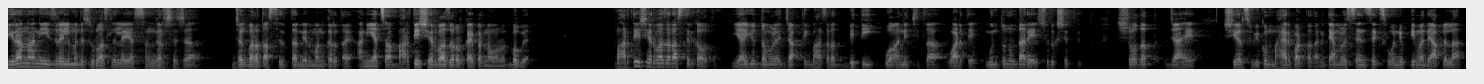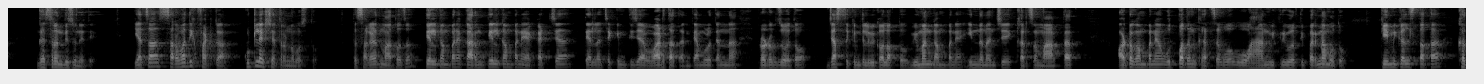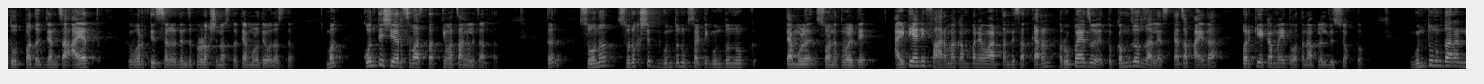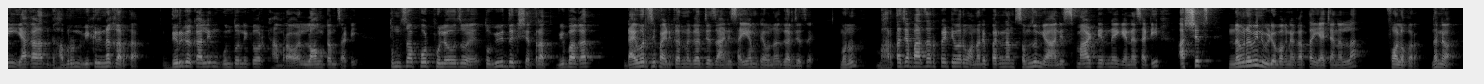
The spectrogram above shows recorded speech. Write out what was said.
Iran आणि इस्रायलमध्ये सुरू असलेल्या या संघर्षाच्या जगभरात अस्थिरता निर्माण करत आहे. आणि याचा भारतीय शेअर बाजारावर काय परिणाम होणार बघूयात. भारतीय शेअर बाजार अस्थिर का होतो? या युद्धामुळे जागतिक बाजारात भीती व अनिश्चितता वाढते. गुंतवणूकदार हे सुरक्षित शोधात जे आहे शेअर्स विकून बाहेर पडतात आणि त्यामुळे सेन्सेक्स व निफ्टीमध्ये आपल्याला घसरण दिसून येते. याचा सर्वाधिक फटका कुठल्या क्षेत्रांना बसतो? तर सगळ्यात महत्त्वाचं तेल कंपन्या कारण तेल कंपन्या कच्च्या तेलाच्या किमती ज्या वाढतात आणि त्यामुळे त्यांना प्रॉडक्ट जो आहे तो जास्त किमतीला विकावा लागतो. विमान कंपन्या इंधनांचे खर्च मागतात. ऑटो कंपन्या उत्पादन खर्च व व वाहन विक्रीवरती परिणाम होतो. केमिकल्स तथा खत उत्पादक ज्यांचा आयात वरतीच सगळं त्यांचं प्रोडक्शन असतं त्यामुळे ते होत असतं. मग कोणते शेअर्स वाचतात किंवा चांगले चालतात? तर सोनं सुरक्षित गुंतवणूकसाठी गुंतवणूक त्यामुळे सोन्यात वळते. आय टी आणि फार्मा कंपन्या वाढताना दिसतात. कारण रुपया जो आहे तो कमजोर झाल्यास त्याचा फायदा परकीय कमाईत होताना आपल्याला दिसू शकतो. गुंतवणूकदारांनी या काळात घाबरून विक्री न करता दीर्घकालीन गुंतवणुकीवर ठाम राहावं लॉंग टर्मसाठी तुमचा पोर्टफोलिओ जो आहे तो विविध क्षेत्रात विभागात डायव्हर्सिफाईड करणं गरजेचं आहे आणि संयम ठेवणं गरजेचं आहे. म्हणून भारताच्या बाजारपेठेवर होणारे परिणाम समजून घ्या आणि स्मार्ट निर्णय घेण्यासाठी असेच नवनवीन व्हिडिओ बघण्याकरता या चॅनलला फॉलो करा. धन्यवाद.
